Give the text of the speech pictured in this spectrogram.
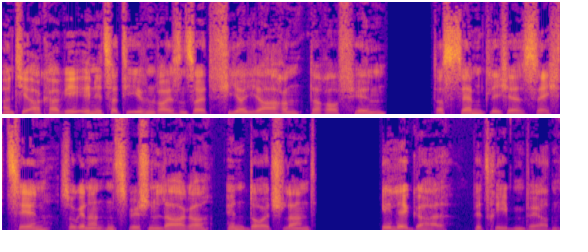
Anti-AKW-Initiativen weisen seit vier Jahren darauf hin, dass sämtliche 16 sogenannten Zwischenlager in Deutschland illegal betrieben werden.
